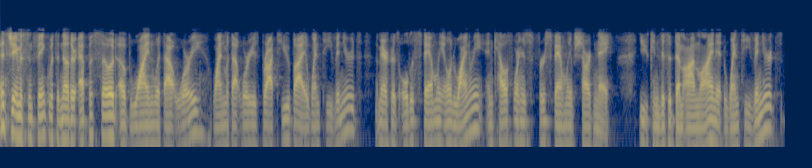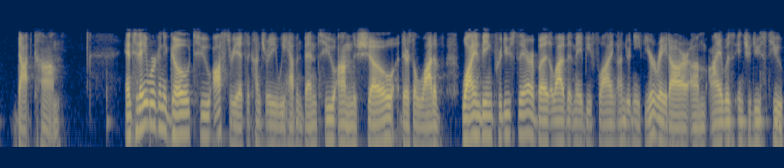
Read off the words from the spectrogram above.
It's Jameson Fink with another episode of Wine Without Worry. Wine Without Worry is brought to you by Wente Vineyards, America's oldest family owned winery and California's first family of Chardonnay. You can visit them online at wentevineyards.com. And today we're going to go to Austria. It's a country we haven't been to on the show. There's a lot of wine being produced there, but a lot of it may be flying underneath your radar. Um, I was introduced to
